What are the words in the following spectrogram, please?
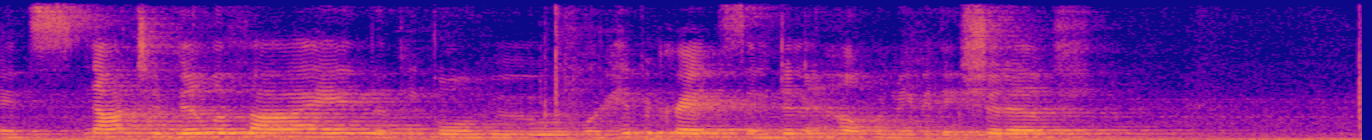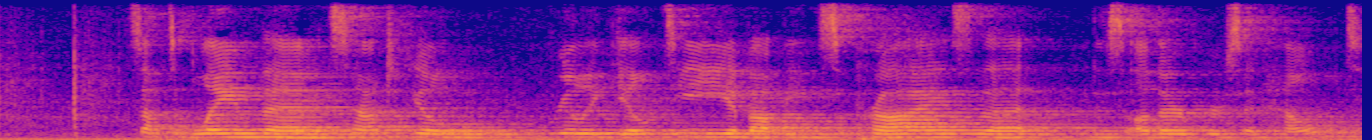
It's not to vilify the people who were hypocrites and didn't help when maybe they should have. It's not to blame them. It's not to feel really guilty about being surprised this other person helped.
